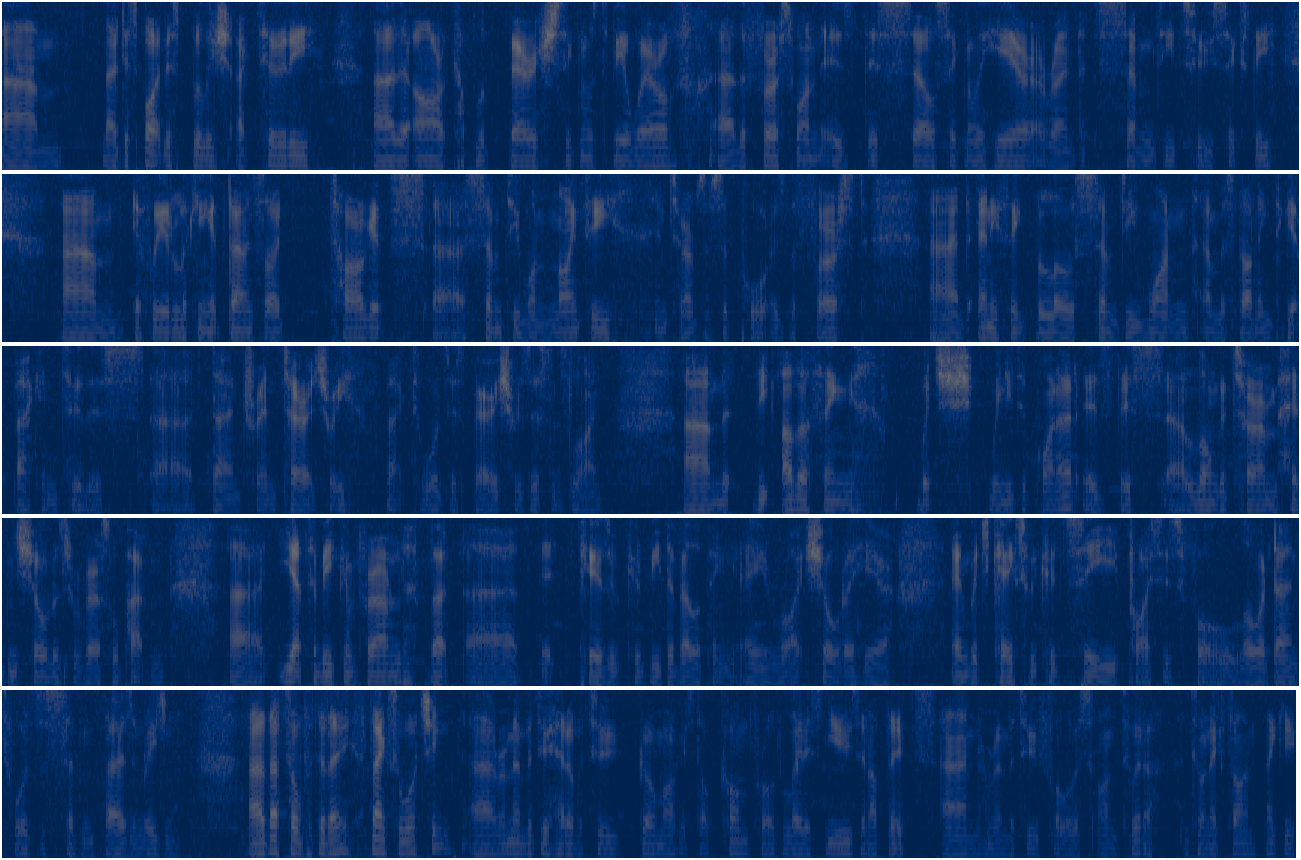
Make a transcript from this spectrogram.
Um, now, despite this bullish activity, uh, there are a couple of bearish signals to be aware of. Uh, the first one is this sell signal here around 72.60. Um, if we're looking at downside targets, uh, 7190 in terms of support is the first, and anything below 71, and we're starting to get back into this uh, downtrend territory, back towards this bearish resistance line. Um, the other thing which we need to point out is this uh, longer term head and shoulders reversal pattern. Uh, yet to be confirmed, but uh, it appears we could be developing a right shoulder here, in which case we could see prices fall lower down towards the 7,000 region. Uh, that's all for today. Thanks for watching. Uh, remember to head over to gomarkets.com for all the latest news and updates, and remember to follow us on Twitter. Until next time, thank you.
